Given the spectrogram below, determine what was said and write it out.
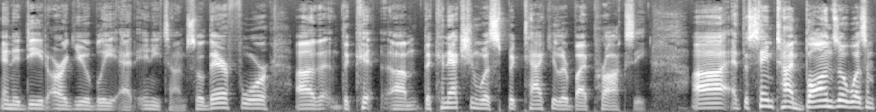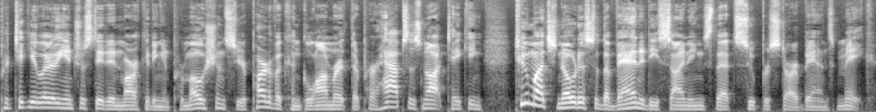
and indeed, arguably at any time. So therefore, uh, the the, um, the connection was spectacular by proxy. Uh, at the same time, Bonzo wasn't particularly interested in marketing and promotion, so you're part of a conglomerate that perhaps is not taking too much notice of the vanity signings that superstar bands make.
